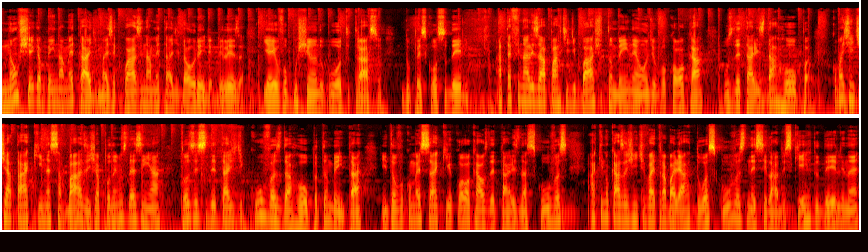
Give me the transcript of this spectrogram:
Não chega bem na metade, mas é quase na metade da orelha, beleza? E aí eu vou puxando o outro traço do pescoço dele até finalizar a parte de baixo também, né, onde eu vou colocar os detalhes da roupa. Como a gente já está aqui nessa base, já podemos desenhar todos esses detalhes de curvas da roupa também, tá? Então vou começar aqui a colocar os detalhes das curvas. Aqui no caso a gente vai trabalhar duas curvas nesse lado esquerdo dele, né?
